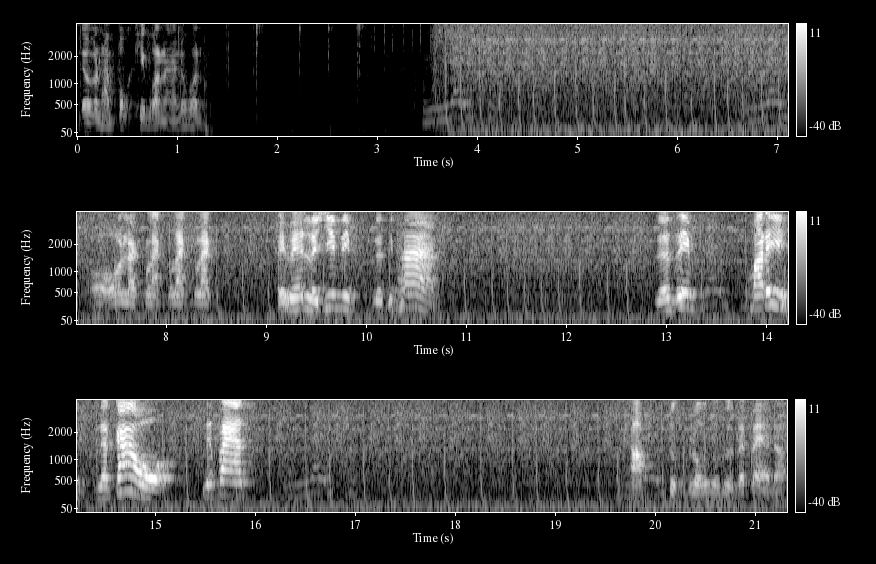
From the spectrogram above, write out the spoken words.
เดี๋ยวมาทำปกคลิปก่อนนะทุกคนโอ้โอ้แหลักหลักหลักหลักไอเพนเหลือยี่สิบเหลือสิบห้าเหลือสิบมาดิเหลือเก้าเหลือแปด อ้าวสุดลงสูงสุดได้แปดเหรอ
